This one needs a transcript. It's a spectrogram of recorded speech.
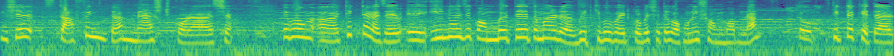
ফিশের স্টাফিংটা ম্যাশড করা আছে। এবং ঠিকঠাক আছে এই নয় যে কম্বোতে তোমার ভেটকি প্রোভাইড করবে সেটা কখনোই সম্ভব না। তো ঠিকঠাক খেতে আর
